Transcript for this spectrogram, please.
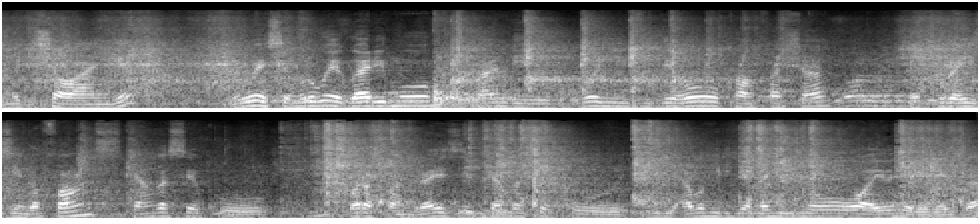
umugisha wanjye. Buri wese mu rwego arimo kandi ubonye videwo ukamfasha kurayizinga funds cyangwa se gukora fundraising cyangwa se abo hirya no hino wayoherereza.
